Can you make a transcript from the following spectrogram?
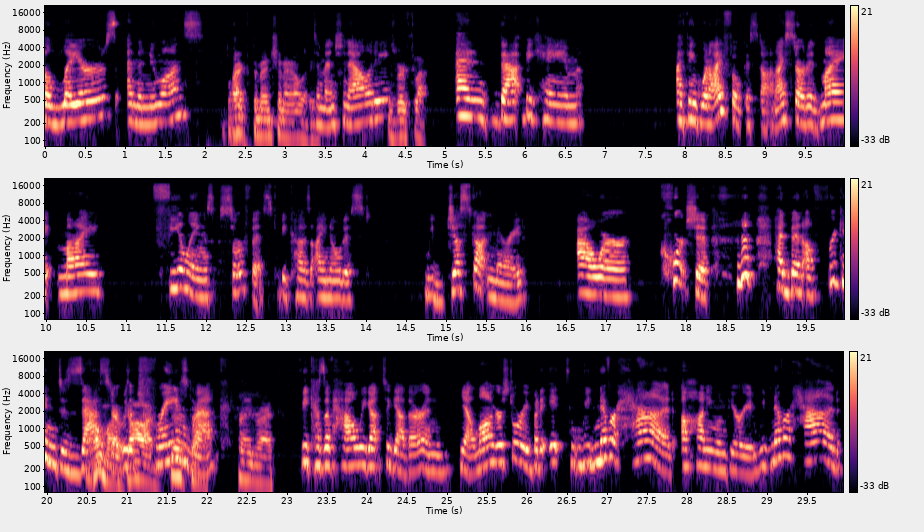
the layers and the nuance. Black dimensionality. Dimensionality. It was very flat. And that became i think what i focused on. I started my my feelings surfaced because i noticed we'd just gotten married. Our courtship had been a freaking disaster. Oh it was Oh God, a train just a- wreck. train wreck because of how we got together and yeah longer story but it we'd never had a honeymoon period. We'd never had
